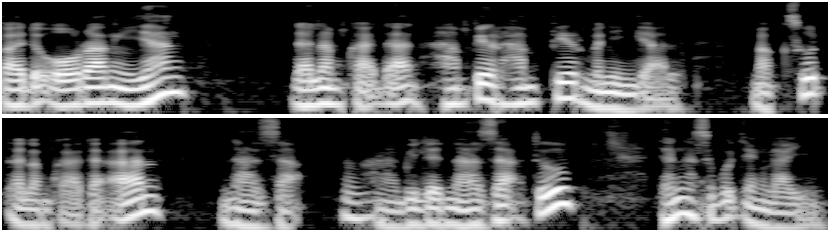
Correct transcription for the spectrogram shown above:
pada orang yang dalam keadaan hampir-hampir meninggal. Maksud dalam keadaan nazak. Hmm. Ha, bila nazak tu, jangan sebut yang lain.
